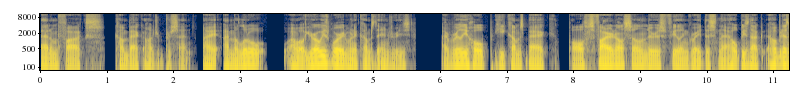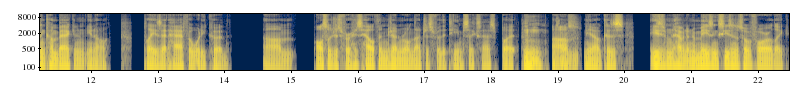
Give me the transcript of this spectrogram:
Adam Fox come back 100%? I I'm a little. You're always worried when it comes to injuries. I really hope he comes back all firing all cylinders, feeling great, this and that. I hope he's not. I hope he doesn't come back and you know plays at half of what he could. Um, also just for his health in general, not just for the team success, but Mhm, um, you know, because he's been having an amazing season so far. Like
